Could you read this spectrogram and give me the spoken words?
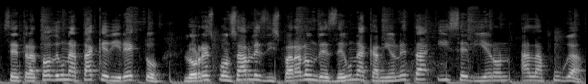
Se trató de un ataque directo. Los responsables dispararon desde una camioneta y se dieron a la fuga.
